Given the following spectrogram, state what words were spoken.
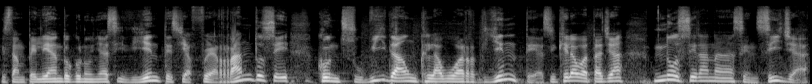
Están peleando con uñas y dientes y aferrándose con su vida a un clavo ardiente, así que la batalla no será nada sencilla,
